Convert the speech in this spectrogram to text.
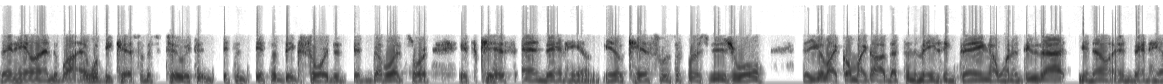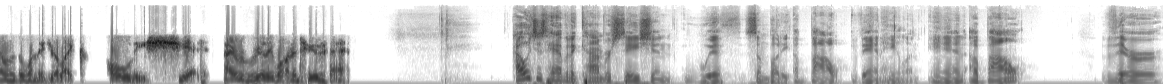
Van Halen, and well, it would be Kiss. So there's two. It's a, it's a, it's a big sword. It's, it's a double edged sword. It's Kiss and Van Halen. You know, Kiss was the first visual that you're like, oh my god, that's an amazing thing. I want to do that, you know. And Van Halen's the one that you're like, holy shit, I really want to do that. I was just having a conversation with somebody about Van Halen and about their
